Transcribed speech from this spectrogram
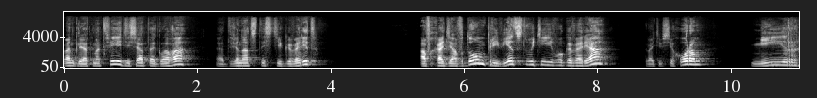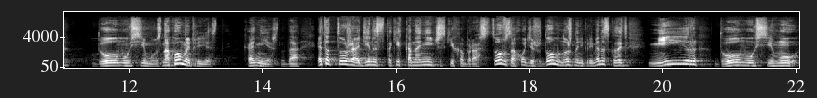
Евангелие от Матфея, 10 глава, 12 э, стих говорит, «А входя в дом, приветствуйте его, говоря, Давайте все хором. Мир дому сему. Знакомый приветствие? Конечно, да. Это тоже один из таких канонических образцов. Заходишь в дом, нужно непременно сказать «Мир дому сему».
